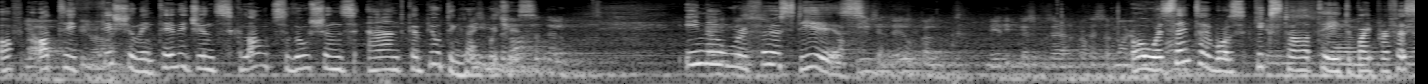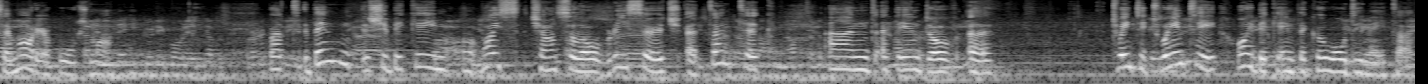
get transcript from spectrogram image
of artificial intelligence, cloud solutions and computing languages. In our first years, our center was kick-started by Professor Maarja Kruusmaa. But then she became Vice Chancellor of Research at TalTech and at the end of uh, 2020 I became the coordinator.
